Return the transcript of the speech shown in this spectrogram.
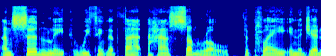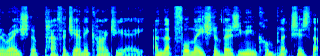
And certainly, we think that that has some role to play in the generation of pathogenic IgA and that formation of those immune complexes that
